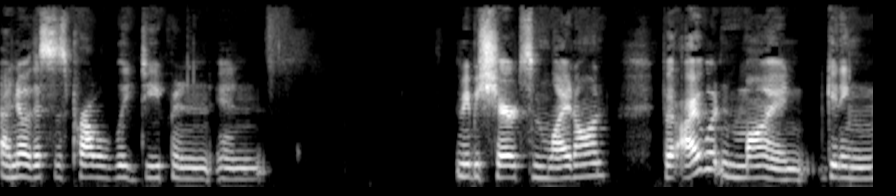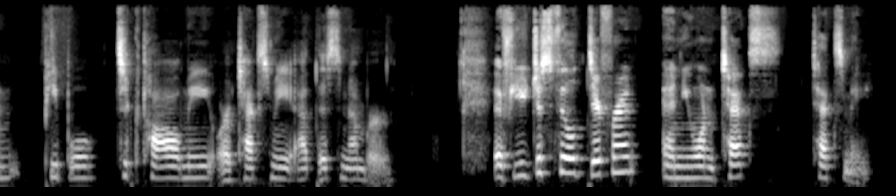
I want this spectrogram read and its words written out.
I know this is probably deep in in maybe shared some light on, but I wouldn't mind getting people to call me or text me at this number. If you just feel different and you want to text, text me.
